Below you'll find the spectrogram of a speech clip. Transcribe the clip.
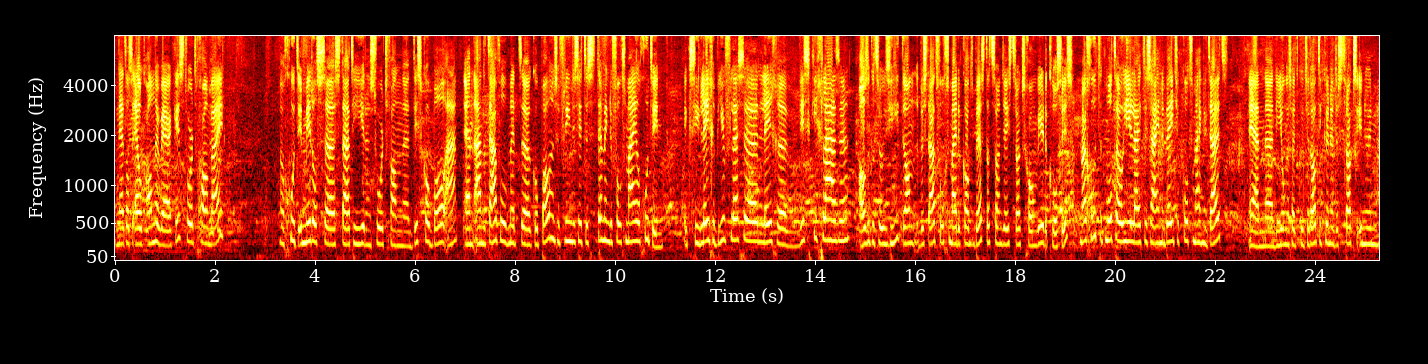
net als elk ander werk is. Het hoort er gewoon bij. Nou goed, inmiddels uh, staat hier een soort van uh, discobal aan. En aan de tafel met uh, Gopal en zijn vrienden zit de stemming er volgens mij al goed in. Ik zie lege bierflessen, lege whiskyglazen. Als ik het zo zie, dan bestaat volgens mij de kans best dat Sanjay straks gewoon weer de klos is. Maar goed, het motto hier lijkt te zijn, een beetje kots maakt niet uit. En uh, de jongens uit Gujarat die kunnen er straks in hun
